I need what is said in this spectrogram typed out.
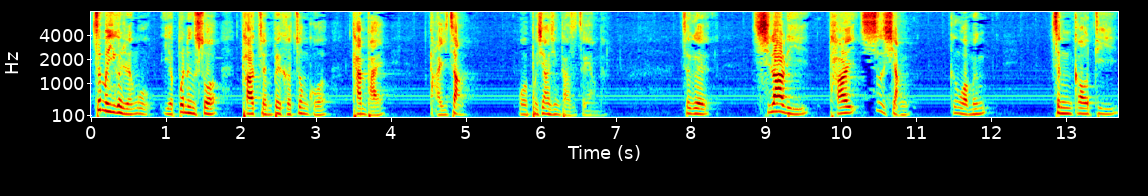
这么一个人物也不能说他准备和中国摊牌、打一仗，我不相信他是这样的。这个希拉里他是想跟我们争高低、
